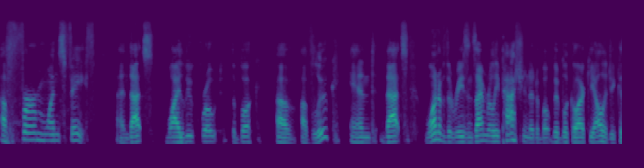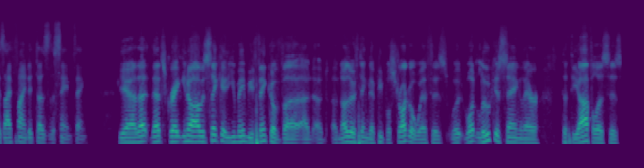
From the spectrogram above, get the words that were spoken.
affirm one's faith. And that's why Luke wrote the book of, of Luke. And that's one of the reasons I'm really passionate about biblical archaeology because I find it does the same thing. Yeah, that that's great. You know, I was thinking you made me think of uh, a, a, another thing that people struggle with is what, what Luke is saying there to Theophilus is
